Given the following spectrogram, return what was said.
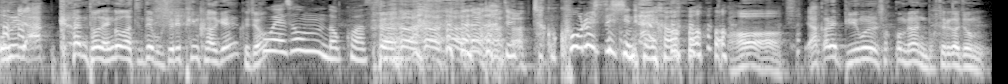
오늘 약간 더 낸 것 같은데 목소리 핑크하게 그죠? 코에 솜 넣고 왔어요. 오늘 다들 자꾸 코를 쓰시네요. 어, 어, 약간의 비음을 섞으면 목소리가 좀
